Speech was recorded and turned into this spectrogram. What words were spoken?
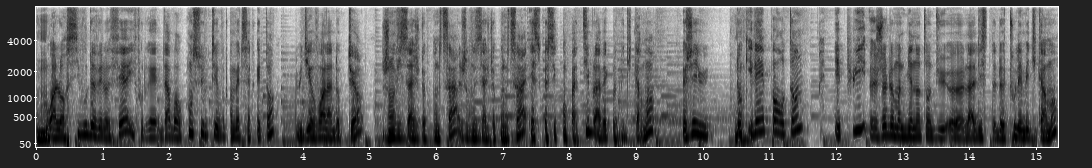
Mm. Ou alors, si vous devez le faire, il faudrait d'abord consulter votre médecin traitant, lui dire, voilà, docteur, j'envisage de prendre ça, j'envisage de prendre ça. Est-ce que c'est compatible avec le médicament que j'ai eu? Donc, il est important. Et puis, euh, je demande bien entendu euh, la liste de tous les médicaments,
